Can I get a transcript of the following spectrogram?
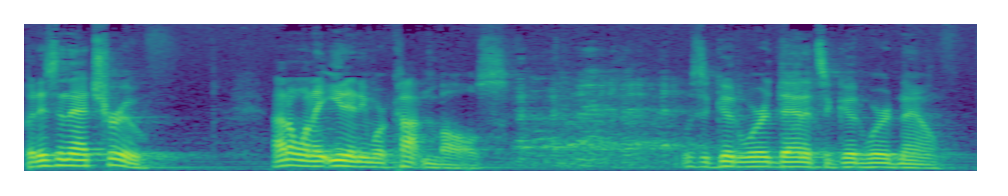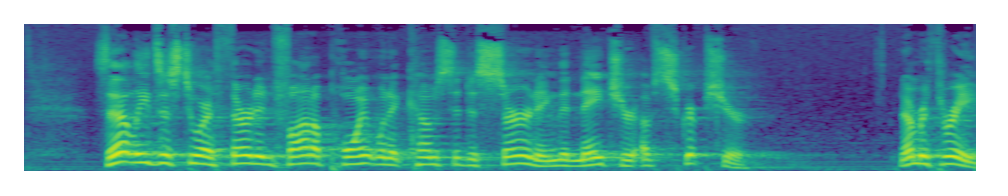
But isn't that true? I don't want to eat any more cotton balls. It was a good word then, it's a good word now. So that leads us to our third and final point when it comes to discerning the nature of Scripture. Number three,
